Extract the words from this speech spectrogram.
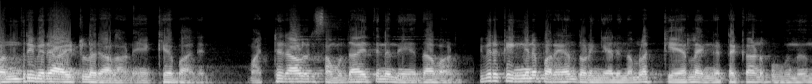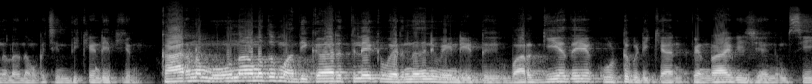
മന്ത്രി വരെ ആയിട്ടുള്ള ഒരാളാണ് എ കെ ബാലൻ. മറ്റൊരാൾ ഒരു സമുദായത്തിന്റെ നേതാവാണ്. ഇവരൊക്കെ ഇങ്ങനെ പറയാൻ തുടങ്ങിയാൽ നമ്മളെ കേരളം എങ്ങോട്ടേക്കാണ് പോകുന്നത് എന്നുള്ളത് നമുക്ക് ചിന്തിക്കേണ്ടിയിരിക്കുന്നു. കാരണം മൂന്നാമതും അധികാരത്തിലേക്ക് വരുന്നതിന് വേണ്ടിയിട്ട് വർഗീയതയെ കൂട്ടുപിടിക്കാൻ പിണറായി വിജയനും സി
